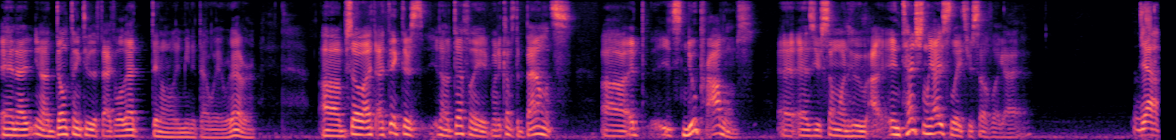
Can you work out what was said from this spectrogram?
And I, you know, don't think through the fact, well, that they don't really mean it that way or whatever. Um, so I, I, think there's, you know, definitely when it comes to balance, uh, it, it's new problems as you're someone who uh, intentionally isolates yourself like I. Yeah.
